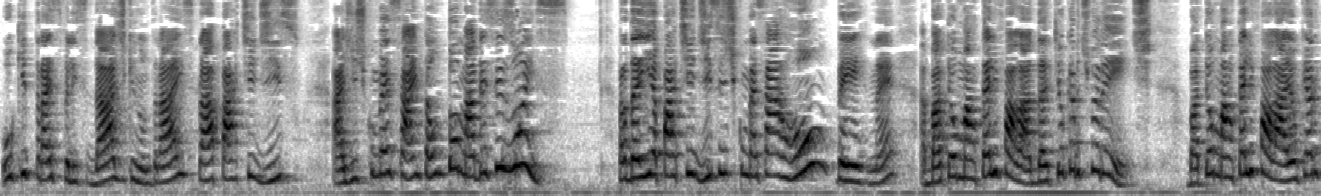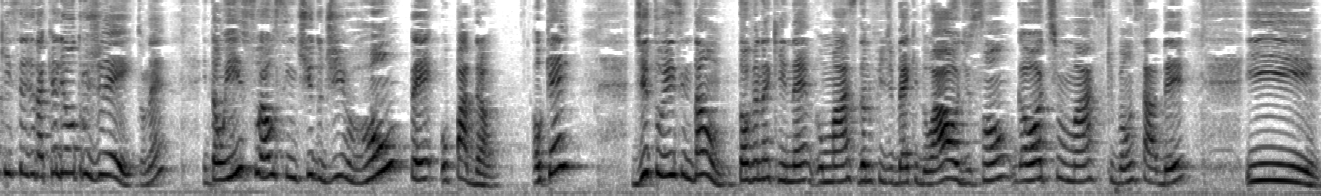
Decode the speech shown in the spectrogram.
o que traz felicidade, o que não traz, para a partir disso a gente começar então a tomar decisões. Para daí a partir disso a gente começar a romper, né? A bater o martelo e falar, daqui eu quero diferente. Bater o martelo e falar, eu quero que seja daquele outro jeito, né? Então isso é o sentido de romper o padrão, ok? Dito isso, então, tô vendo aqui, né, o Márcio dando feedback do áudio, som, ótimo, Márcio, que bom saber. E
